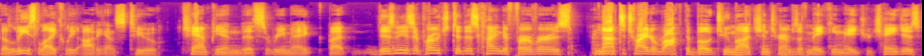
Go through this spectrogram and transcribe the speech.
the least likely audience to champion this remake. But Disney's approach to this kind of fervor is not to try to rock the boat too much in terms of making major changes,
